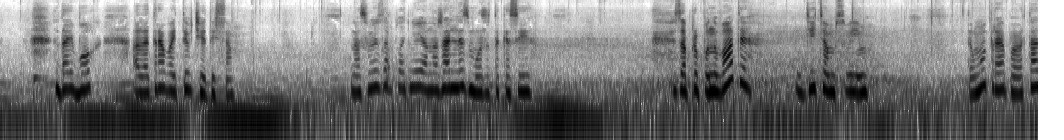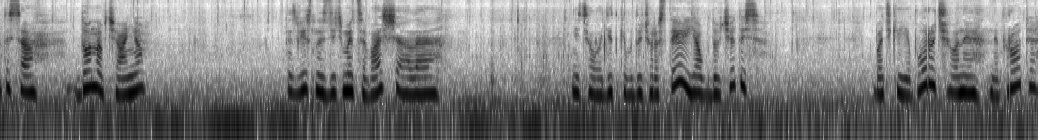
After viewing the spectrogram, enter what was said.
Дай Бог, але треба йти вчитися. На свою зарплатню я, на жаль, не зможу таке собі запропонувати дітям своїм. Тому треба повертатися до навчання. Звісно, з дітьми це важче, але нічого, дітки будуть рости, я буду вчитись. Батьки є поруч, вони не проти.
